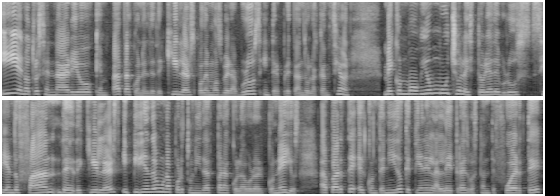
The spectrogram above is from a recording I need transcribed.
y en otro escenario que empata con el de The Killers podemos ver a Bruce interpretando la canción. Me conmovió mucho la historia de Bruce siendo fan de The Killers y pidiéndome una oportunidad para colaborar con ellos. Aparte, el contenido que tiene la letra es bastante fuerte,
